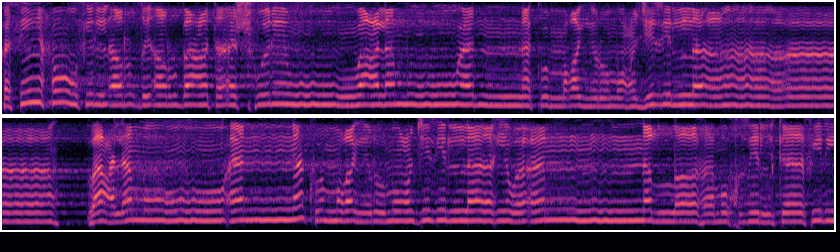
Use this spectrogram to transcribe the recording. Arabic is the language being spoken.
فسيحوا في الأرض أربعة أشهر واعلموا أنكم غير معجز الله. واعلموا أنكم غير معجز الله وأن الله مخزي الكافرين.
